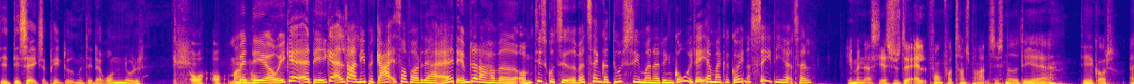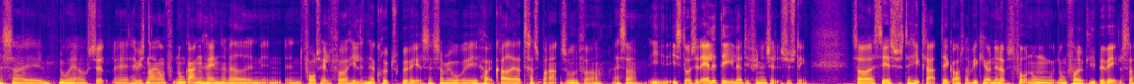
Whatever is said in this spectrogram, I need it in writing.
det, det ser ikke så pænt ud med det der runde nul over, over mange Men det år. er jo ikke, det er ikke alle, der er lige begejstret for det. Det her er et emne, der har været omdiskuteret. Hvad tænker du, Simon? Er det en god idé, at man kan gå ind og se de her tal? Jamen altså, jeg synes, det er alt form for transparens i sådan noget. Det er, det er godt. Altså, øh, nu har jeg jo selv, øh, har vi snakket om nogle gange herinde, har været en, en, en fortal for hele den her kryptobevægelse, som jo i høj grad er transparens ud for, altså i, i stort set alle dele af det finansielle system. Så altså, jeg synes det helt klart, det er godt, og vi kan jo netop få nogle, nogle folkelige bevægelser,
